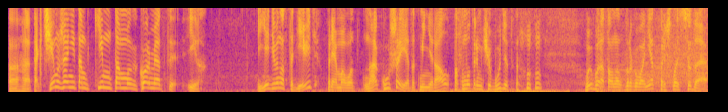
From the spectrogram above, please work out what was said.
Ага, так чем же они там, кем там кормят их? Е99? Прямо вот на, кушай этот минерал. Посмотрим, что будет. Выбора-то у нас другого нет, пришлось сюда.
